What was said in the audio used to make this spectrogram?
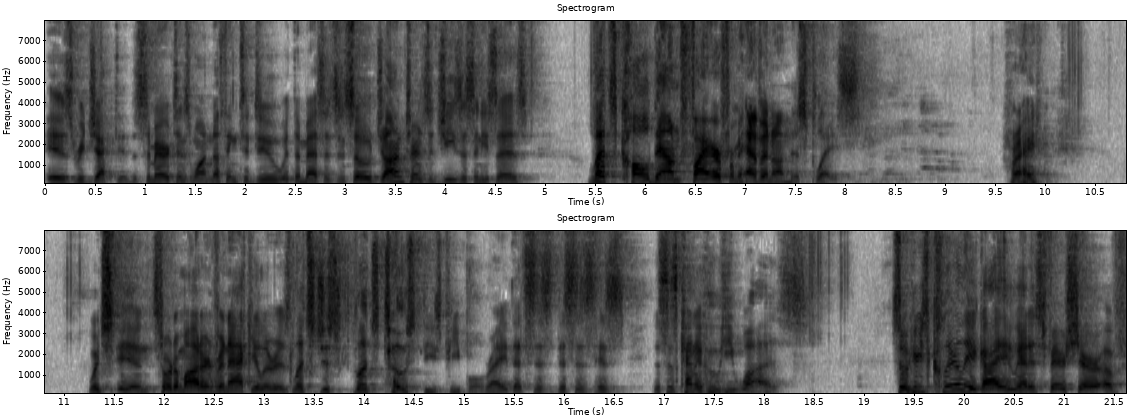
is rejected. The Samaritans want nothing to do with the message. And so John turns to Jesus and he says, Let's call down fire from heaven on this place. Right? Which in sort of modern vernacular is let's just let's toast these people, right? That's his, this is his this is kind of who he was. So he's clearly a guy who had his fair share of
